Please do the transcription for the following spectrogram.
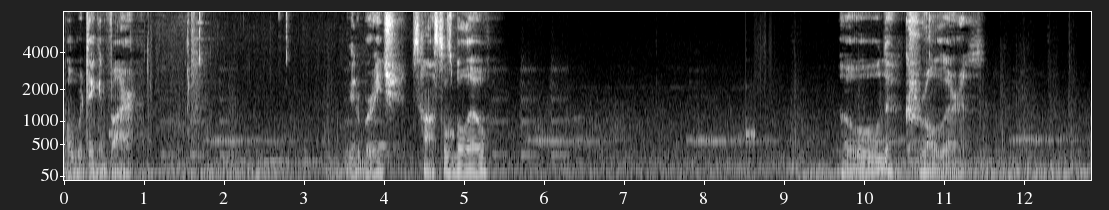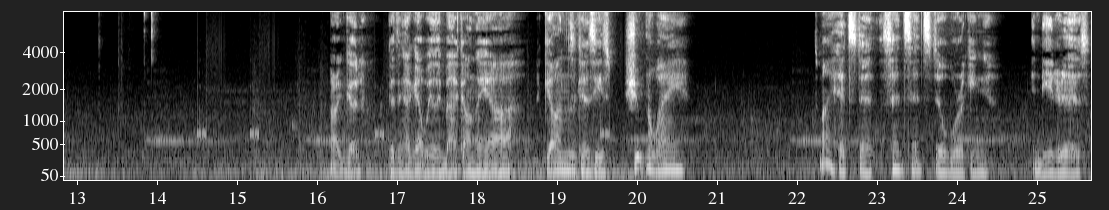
Oh, we're taking fire. We got a breach. There's hostiles below. Hold crawlers. Alright, good. Good thing I got Wheelie back on the uh, guns because he's shooting away. Is my headset, headset still working? Indeed it is.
